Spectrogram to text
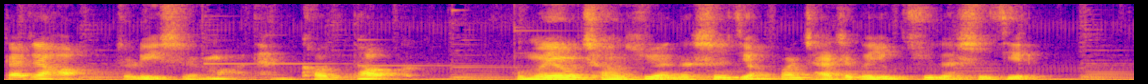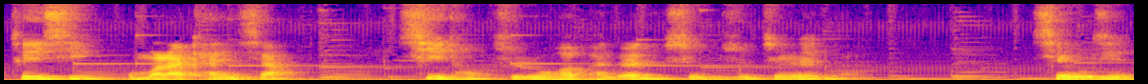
大家好，这里是马谈 Code Talk，我们用程序员的视角观察这个有趣的世界。这一期我们来看一下系统是如何判断你是不是真人的。现如今，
